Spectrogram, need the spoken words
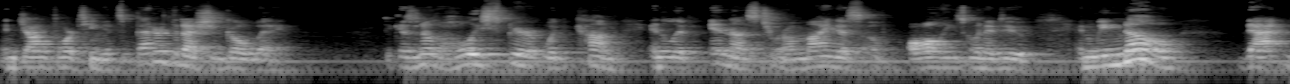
In John 14, it's better that I should go away. Because no, the Holy Spirit would come and live in us to remind us of all he's going to do. And we know that,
